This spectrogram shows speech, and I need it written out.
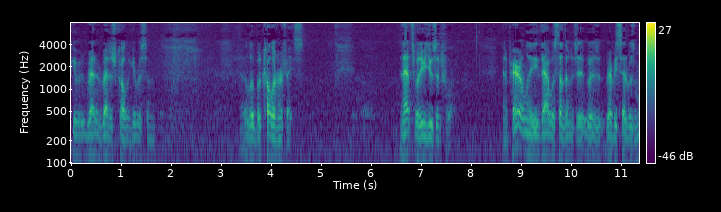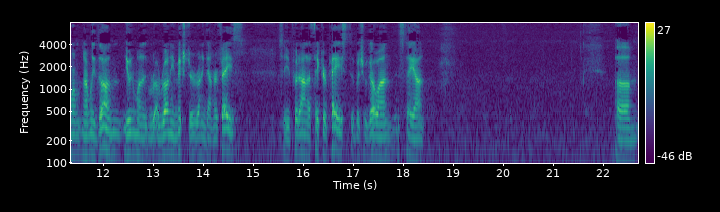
give it red, reddish color, give her some a little bit of color in her face. And that's what he would use it for. And apparently, that was something which was, Rebbe said was more, normally done. You wouldn't want a runny mixture running down her face, so you put on a thicker paste which would go on and stay on. Um,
